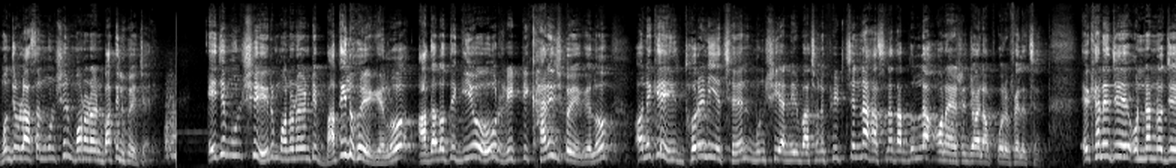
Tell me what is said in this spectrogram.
মঞ্জুরুল হাসান মুন্সির মনোনয়ন বাতিল হয়ে যায়। এই যে মুন্সির মনোনয়নটি বাতিল হয়ে গেল, আদালতে গিয়েও রিটটি খারিজ হয়ে গেল, অনেকেই ধরে নিয়েছেন মুন্সি আর নির্বাচনে ফিরছেন না, হাসনাত আবদুল্লাহ অনায়াসে জয়লাভ করে ফেলেছেন। এখানে যে অন্যান্য যে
